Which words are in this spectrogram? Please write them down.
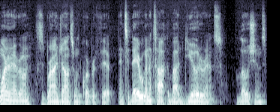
Morning, everyone. This is Brian Johnson with Corporate Fit, and today we're going to talk about deodorants, lotions,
